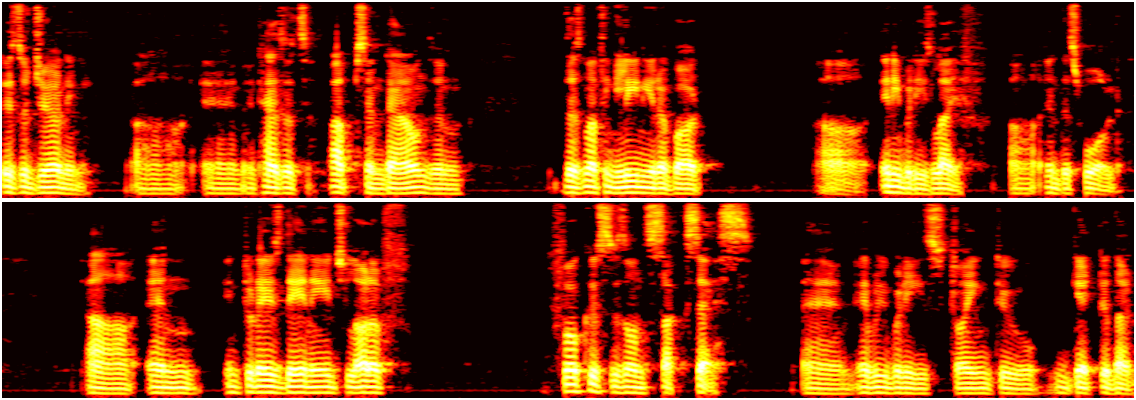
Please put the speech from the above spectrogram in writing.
is a journey uh, and it has its ups and downs and there's nothing linear about uh, anybody's life uh, in this world. Uh, and in today's day and age, a lot of focus is on success, and everybody's trying to get to that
